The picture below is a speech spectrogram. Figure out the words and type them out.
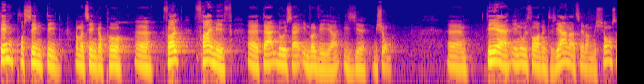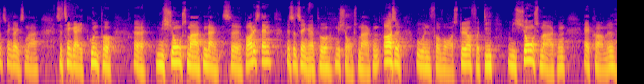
den procentdel, når man tænker på øh, folk fra MF, Øh, der lod sig involvere i øh, mission. Øh, det er en udfordring til jer, når jeg taler om mission, så tænker jeg ikke så meget. Så tænker jeg ikke kun på missionsmarken langs Bodistan, men så tænker jeg på missionsmarken også uden for vores dør, fordi missionsmarken er kommet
